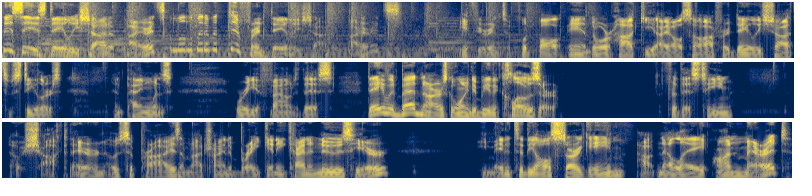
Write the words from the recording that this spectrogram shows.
This is Daily Shot of Pirates, a little bit of a different Daily Shot of Pirates. If you're into football and or hockey, I also offer daily shots of Steelers and Penguins where you found this. David Bednar is going to be the closer for this team. No shock there, no surprise. I'm not trying to break any kind of news here. He made it to the All Star game out in LA on merit.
